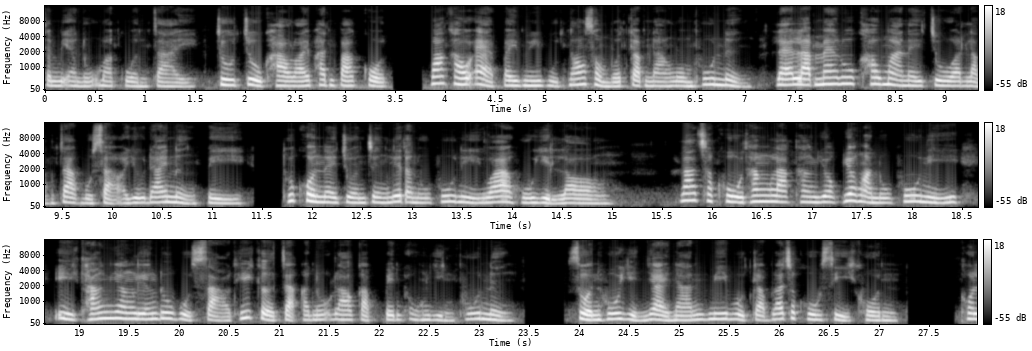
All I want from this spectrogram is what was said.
จะมีอนุมากวนใจ จู่ๆข่าวร้ายพันปรากฏ ว่าเขาแอบไปมีบุตรนอกสมรสกับนางลมผู้หนึ่ง และรับแม่ลูกเข้ามาในจวนหลังจากบุตรสาวอายุได้หนึ่งปี ทุกคนในจวนจึงเรียกอนุผู้นี้ว่าหูหยินลอง ราชครูทั้งรักทั้งยกย่องอนุผู้นี้ อีกทั้งยังเลี้ยงดูบุตรสาวที่เกิดจากอนุราวกับเป็นองค์หญิงผู้หนึ่ง ส่วนฮูหยินใหญ่นั้นมีบุตรกับราชครูสี่คน คน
